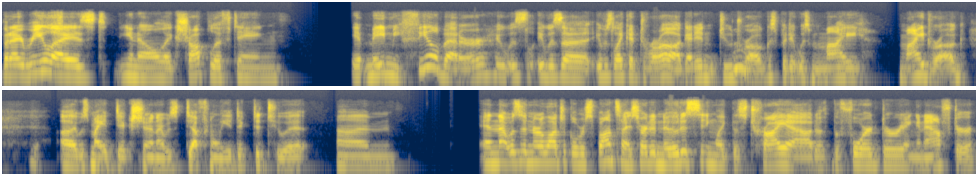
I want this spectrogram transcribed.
but i realized you know like shoplifting it made me feel better. It was it was a it was like a drug. I didn't do mm. drugs but it was my my drug. Uh, it was my addiction. I was definitely addicted to it um and that was a neurological response and i started noticing like this triad of before during and after.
